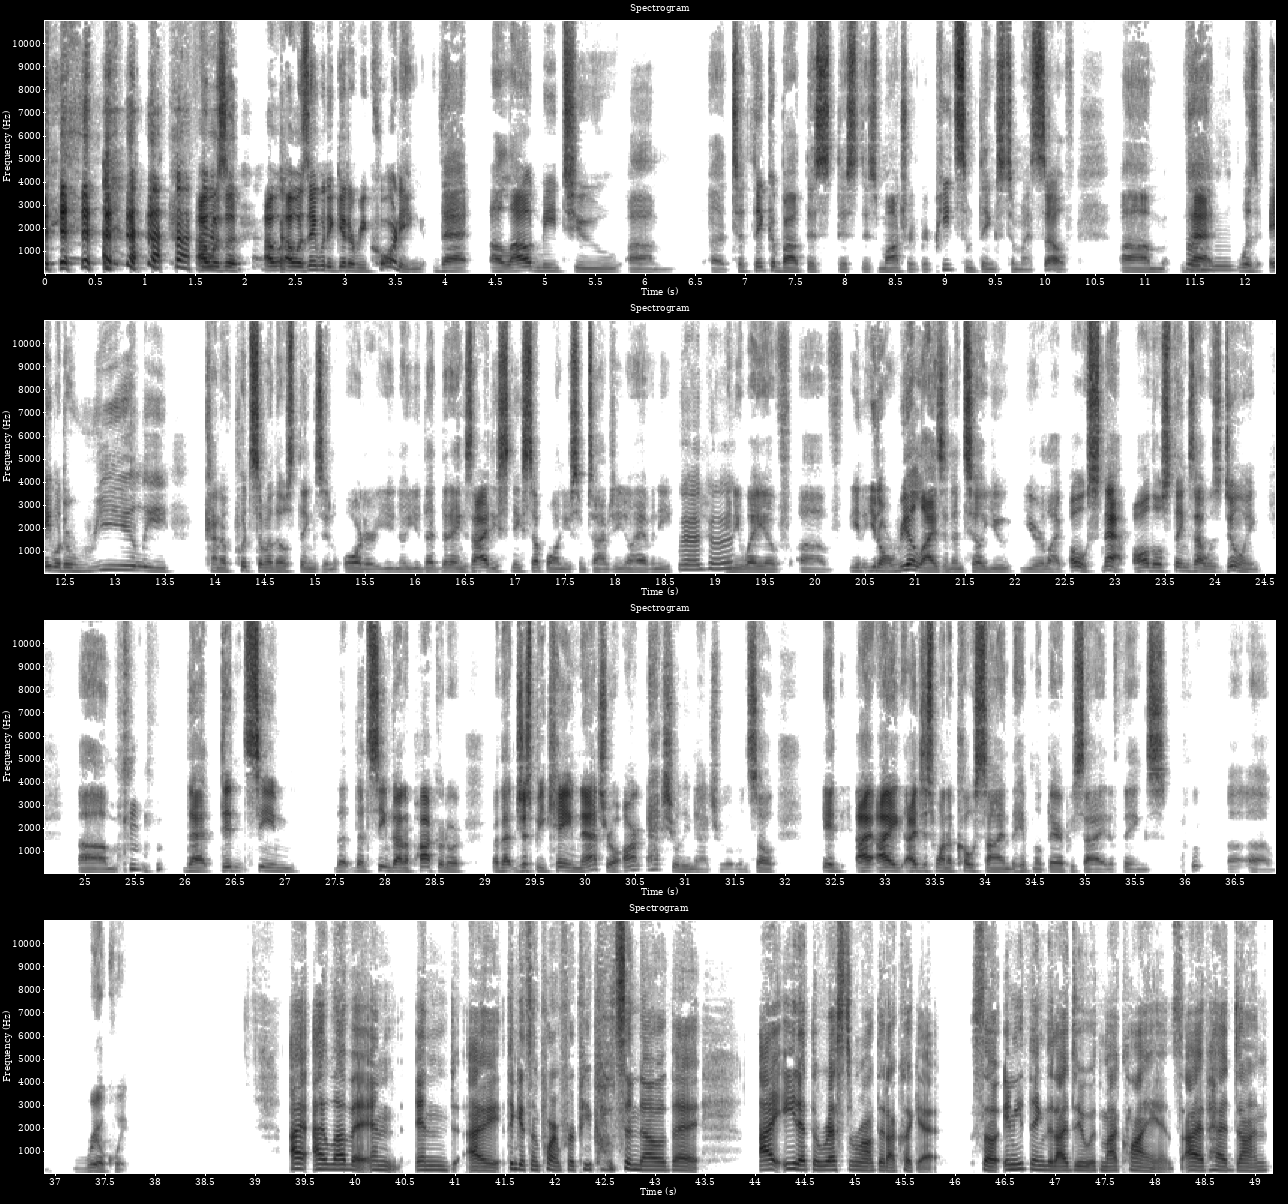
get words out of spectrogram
I was a I, I was able to get a recording that allowed me to um uh, to think about this this this mantra and repeat some things to myself um, that mm-hmm. was able to really kind of put some of those things in order. You know, you that, that anxiety sneaks up on you sometimes. You don't have any mm-hmm. any way of of you you don't realize it until you you're like, oh snap! All those things I was doing um, that didn't seem that that seemed out of pocket or or that just became natural aren't actually natural. And so it I I, I just want to co-sign the hypnotherapy side of things uh, uh, real quick. I, I love it and and I think it's important for people to know that I eat at the restaurant that I cook at. So anything that I do with my clients, I've had done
